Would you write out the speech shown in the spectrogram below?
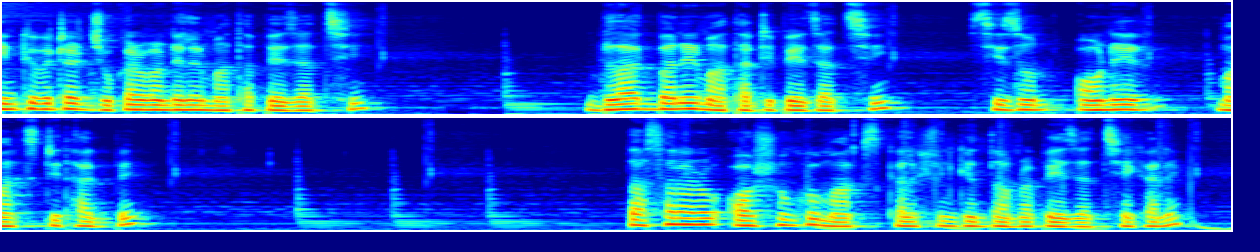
ইনকিউবেটার জোকার বান্ডেলের মাথা পেয়ে যাচ্ছি। ব্ল্যাক বানের মাথাটি পেয়ে যাচ্ছি। সিজন অনের মাস্কটি থাকবে। তাছাড়া আরও অসংখ্য মাস্ক কালেকশন কিন্তু আমরা পেয়ে যাচ্ছি এখানে।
